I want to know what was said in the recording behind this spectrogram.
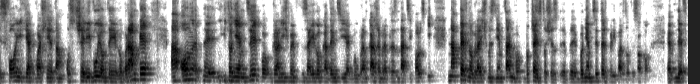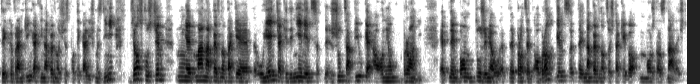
swoich, jak właśnie tam ostrzeliwują tę jego bramkę, a on, e, i to Niemcy, bo graliśmy za jego kadencji, jak był bramkarzem reprezentacji Polski, na pewno graliśmy z Niemcami, bo, bo często się, e, bo Niemcy też byli bardzo wysoko e, w tych w rankingach i na pewno się spotykaliśmy z nimi, w związku z czym mm, ma na pewno takie ujęcia, kiedy Niemiec rzuca piłkę, a on ją broni, bo on duży miał procent obron, więc na pewno coś takiego można znaleźć.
